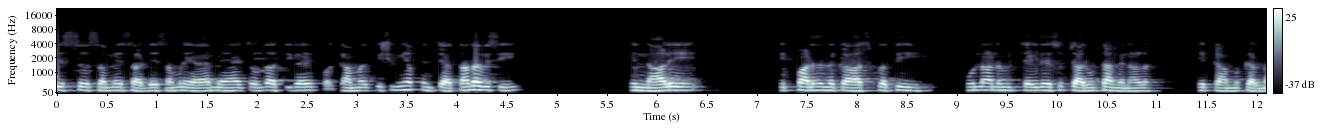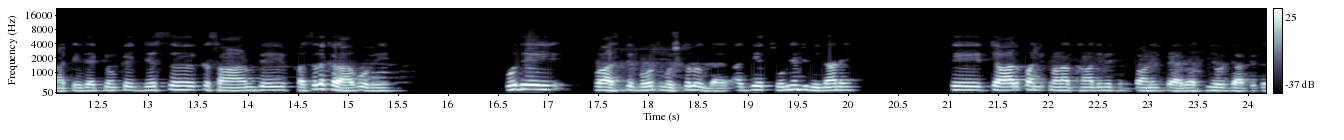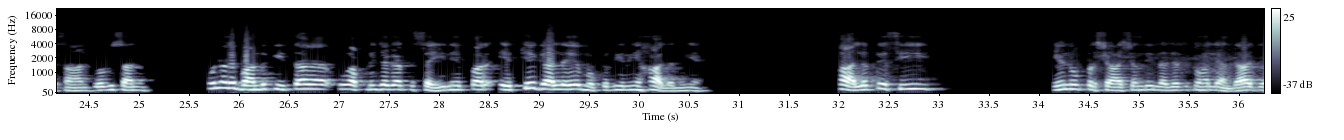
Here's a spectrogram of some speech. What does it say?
ਇਸ ਸਮੇਂ ਸਾਡੇ ਸਾਹਮਣੇ ਆਇਆ। ਮੈਂ ਚਾਹੁੰਦਾ ਸੀਗਾ ਇਹ ਕੰਮ ਪਿਛਲੀਆਂ ਪੰਚਾਇਤਾਂ ਦਾ ਵੀ ਸੀ ਕਿ ਨਾਲੇ ਕਿ ਪਾਣੀ ਦੇ ਨਿਕਾਸ ਪ੍ਰਤੀ ਉਹਨਾਂ ਨੂੰ ਚਾਹੀਦਾ ਸੁਚਾਰੂ ਢੰਗ ਨਾਲ ਇਹ ਕੰਮ ਕਰਨਾ ਚਾਹੀਦਾ ਕਿਉਂਕਿ ਜਿਸ ਕਿਸਾਨ ਦੇ ਫਸਲ ਖਰਾਬ ਹੋਵੇ ਉਹਦੇ ਵਾਸਤੇ ਬਹੁਤ ਮੁਸ਼ਕਲ ਹੁੰਦਾ ਹੈ। ਅੱਗੇ ਥੋੜ੍ਹੀਆਂ ਜ਼ਮੀਨਾਂ ਨੇ ਤੇ 4-5 ਕਨਾਲਾਂ ਥਾਂ ਦੇ ਵਿੱਚ ਪਾਣੀ ਪੈ ਰਿਹਾ ਸੀ ਉਹ ਜੱਟ ਕਿਸਾਨ ਜੋ ਵੀ ਸਨ ਉਹਨਾਂ ਨੇ ਬੰਦ ਕੀਤਾ ਵਾ, ਉਹ ਆਪਣੀ ਜਗ੍ਹਾ ਤੇ ਸਹੀ ਨੇ ਪਰ ਇੱਥੇ ਗੱਲ ਇਹ ਮੁੱਕਦੀ ਨਹੀਂ ਹੱਲ ਨਹੀਂ ਹੈ। ਹੱਲ ਤੇ ਸੀ ਇਹਨੂੰ ਪ੍ਰਸ਼ਾਸਨ ਦੀ ਨਜ਼ਰ 'ਚ ਤੁਹਾਨੂੰ ਲਿਆਂਦਾ ਅੱਜ।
